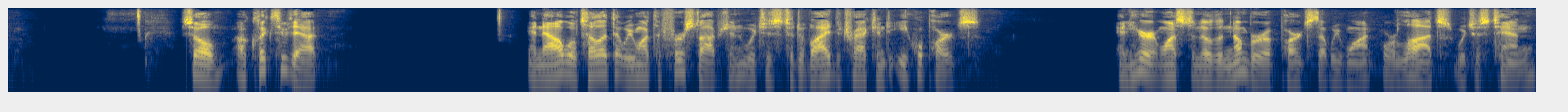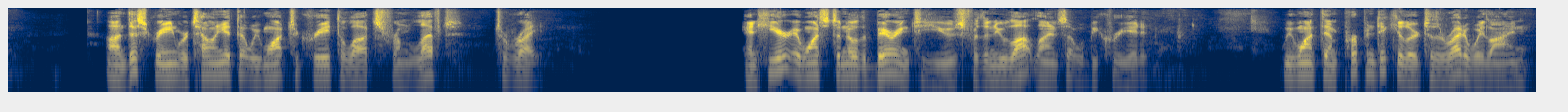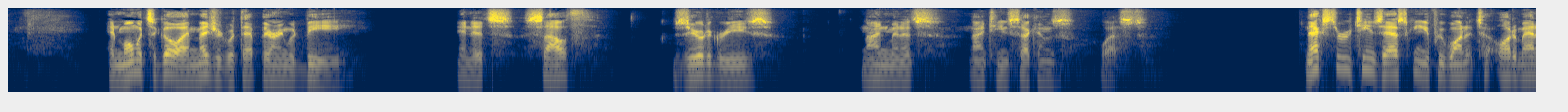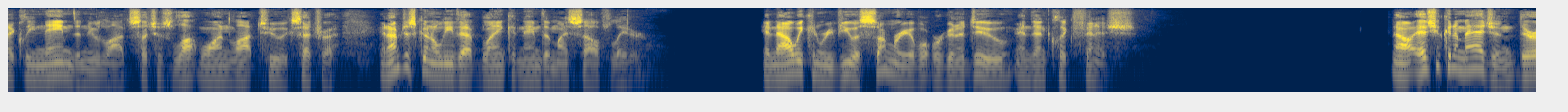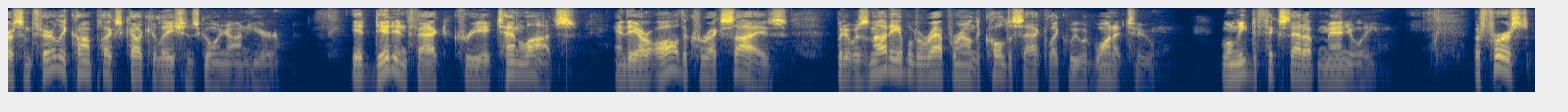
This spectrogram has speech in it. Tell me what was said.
So I'll click through that. And now we'll tell it that we want the first option, which is to divide the tract into equal parts. And here it wants to know the number of parts that we want, or lots, which is 10. On this screen, we're telling it that we want to create the lots from left to right. And here it wants to know the bearing to use for the new lot lines that will be created. We want them perpendicular to the right-of-way line, and moments ago I measured what that bearing would be, and it's south 0 degrees 9 minutes 19 seconds west. Next, the routine is asking if we want it to automatically name the new lots, such as Lot 1, Lot 2, etc. And I'm just going to leave that blank and name them myself later. And now we can review a summary of what we're going to do and then click Finish. Now, as you can imagine, there are some fairly complex calculations going on here. It did in fact create 10 lots, and they are all the correct size, but it was not able to wrap around the cul-de-sac like we would want it to. We'll need to fix that up manually. But first,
